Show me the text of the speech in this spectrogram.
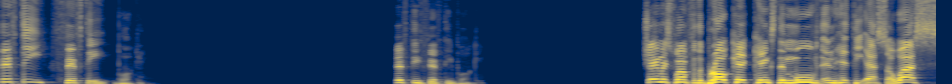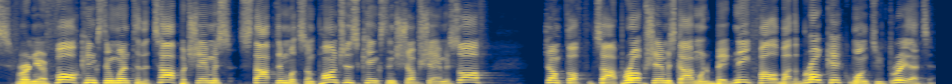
50 50 booking. 50 50 booking. Sheamus went for the bro kick. Kingston moved and hit the SOS for a near fall. Kingston went to the top, but Sheamus stopped him with some punches. Kingston shoved Sheamus off, jumped off the top rope. Sheamus got him with a big knee, followed by the bro kick. One, two, three. That's it.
